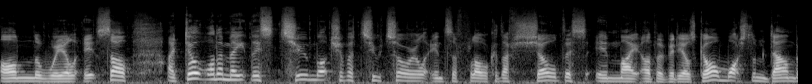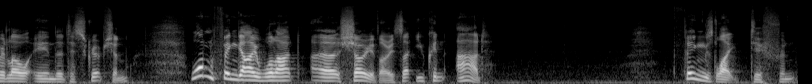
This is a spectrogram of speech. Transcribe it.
on the wheel itself. I don't want to make this too much of a tutorial into Flow because I've showed this in my other videos. Go and watch them down below in the description. One thing I will add, uh, show you though is that you can add things like different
